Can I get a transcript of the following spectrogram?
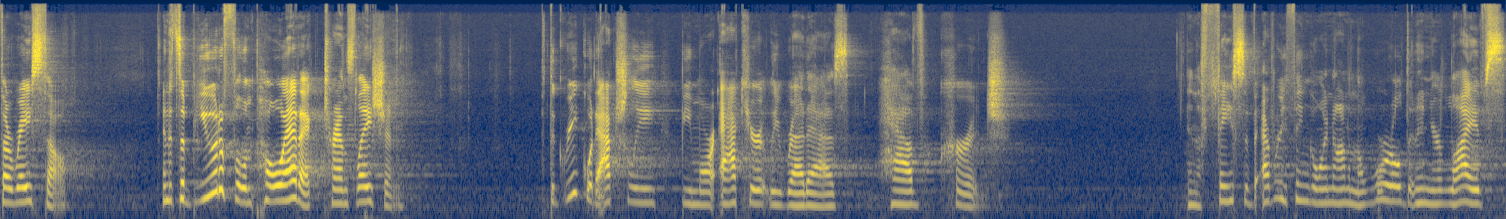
thaurezo. And it's a beautiful and poetic translation. The Greek would actually be more accurately read as have courage. In the face of everything going on in the world and in your lives,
